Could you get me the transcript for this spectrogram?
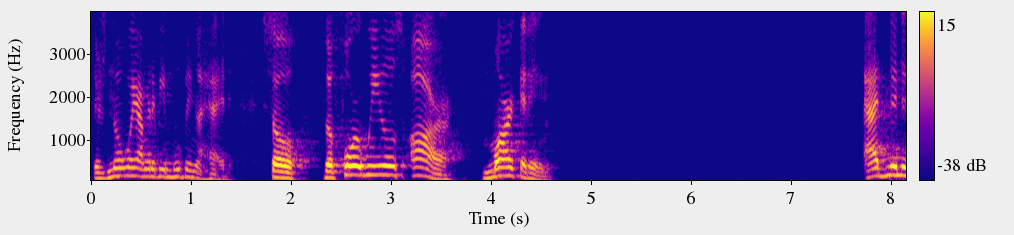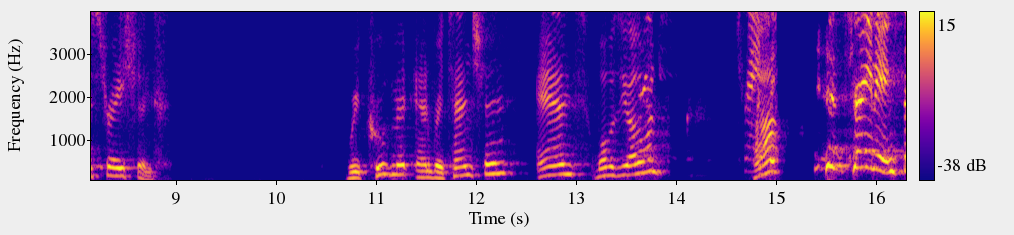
There's no way i'm going to be moving ahead so the four wheels are marketing, administration, recruitment and retention, and what was the other one? Training. Huh? Training.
